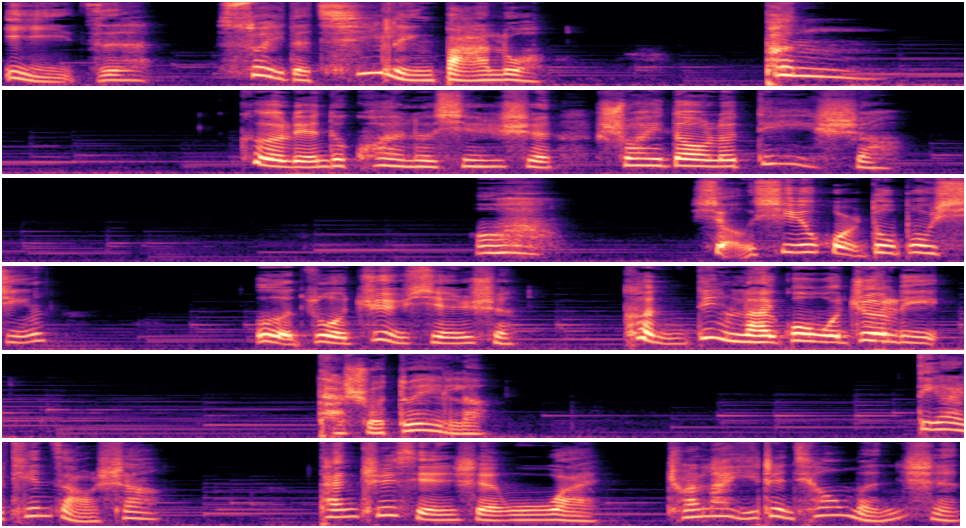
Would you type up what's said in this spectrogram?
椅子碎得七零八落，砰！可怜的快乐先生摔到了地上。啊，想歇会儿都不行。恶作剧先生肯定来过我这里。他说对了。第二天早上，贪吃先生屋外传来一阵敲门声。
